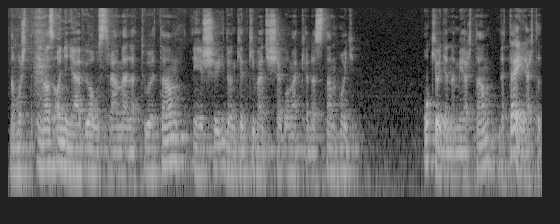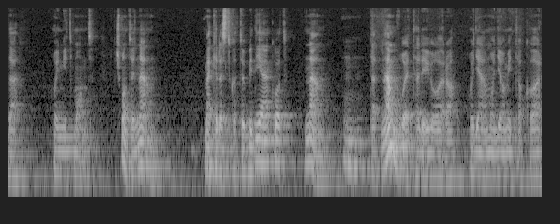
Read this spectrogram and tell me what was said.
Na most én az anyanyelvű Ausztrál mellett ültem, és időnként kíváncsiságból megkérdeztem, hogy oké, hogy én nem értem, de te érted-e, hogy mit mond? És mondta, hogy nem. Megkérdeztük a többi diákot, nem. Mhm. Tehát nem volt elég arra, hogy elmondja, amit akar.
